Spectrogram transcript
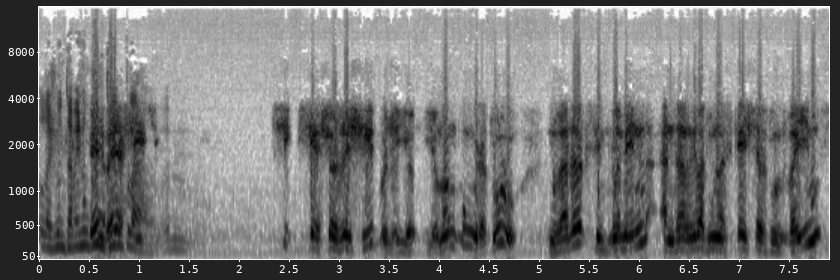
L'Ajuntament ho contempla. Si, si, si això és així, doncs jo, jo me'n congratulo nosaltres simplement ens ha arribat unes queixes d'uns veïns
